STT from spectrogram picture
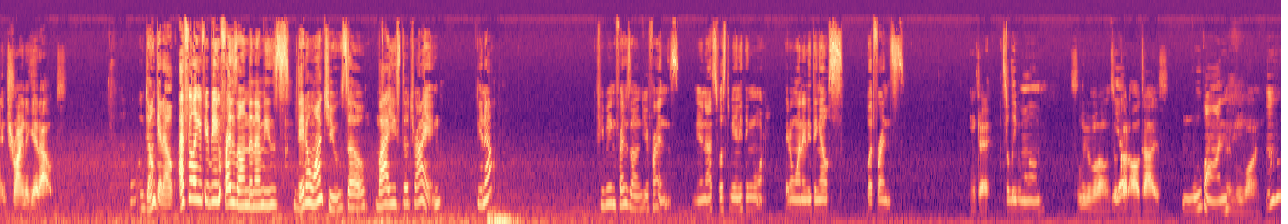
and trying to get out? Don't get out. I feel like if you're being friend zoned, then that means they don't want you. So why are you still trying? You know? You're being friend zoned, you're friends. You're not supposed to be anything more. They don't want anything else but friends. Okay. So leave them alone. So leave them alone. So Yep. cut all ties Move on. and move on. hmm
